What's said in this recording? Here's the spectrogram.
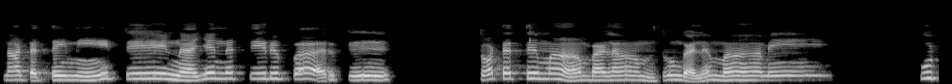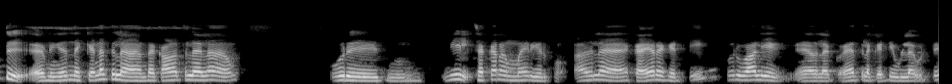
நாட்டத்தை மீட்டு நயனத்திருப்பார்க்கு. தோட்டத்து மாம்பழம் தூங்கலுமாமே பூட்டு அப்படிங்கிறது இந்த கிணத்துல அந்த காலத்துல எல்லாம் ஒரு வீல் சக்கரம் மாதிரி இருக்கும். அதில் கயிறை கட்டி ஒரு வாளியை அதில் கயத்தில் கட்டி உள்ளே விட்டு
